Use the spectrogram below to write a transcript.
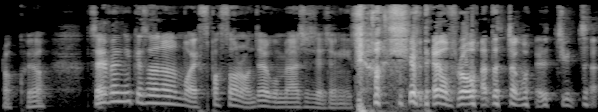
그렇고요. 셀벤님께서는 뭐 Xbox One을 언제 구매하실 예정이죠? 지금 내가 물어봤던 정말 진짜.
